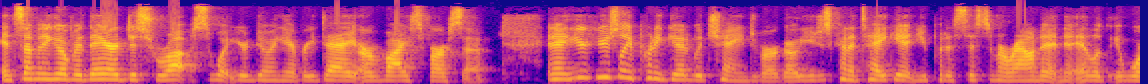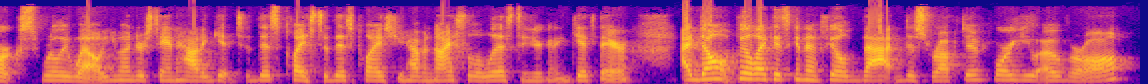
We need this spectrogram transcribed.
and something over there disrupts what you're doing every day or vice versa. And you're usually pretty good with change, Virgo. You just kind of take it and you put a system around it and it, it, it works really well. You understand how to get to this place to this place. You have a nice little list and you're going to get there. I don't feel like it's going to feel that disruptive for you overall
